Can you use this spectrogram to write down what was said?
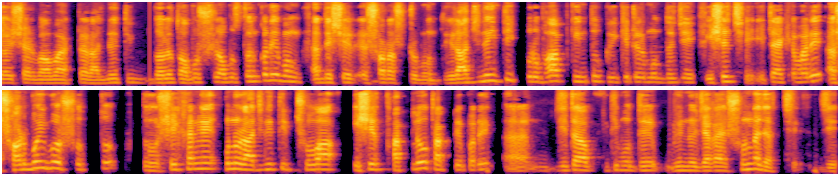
জয়সার বাবা একটা রাজনৈতিক দলে তো অবশ্যই অবস্থান করে এবং দেশের স্বরাষ্ট্রমন্ত্রী। রাজনৈতিক প্রভাব কিন্তু ক্রিকেটের মধ্যে যে এসেছে, এটা একেবারে সর্বৈব সত্য। তো সেখানে কোনো রাজনীতির ছোঁয়া এসে থাকলেও থাকতে পারে যেটা ইতিমধ্যে বিভিন্ন জায়গায় শোনা যাচ্ছে যে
